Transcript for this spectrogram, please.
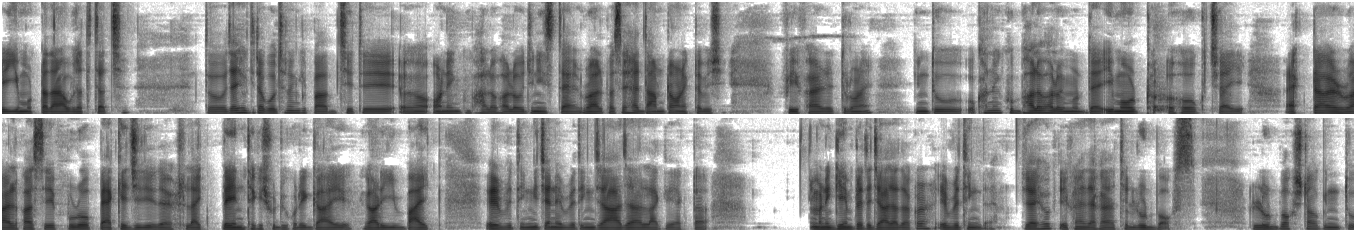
এই ইমোটটা দ্বারা বোঝাতে চাচ্ছে তো যাই হোক, যেটা বলছিলাম কি পাবজিতে অনেক ভালো ভালো জিনিস দেয় রয়্যাল পাসে হ্যাঁ দামটা অনেকটা বেশি ফ্রি ফায়ারের তুলনায়। কিন্তু ওখানে খুব ভালো ভালো ইমোট দেয়। ইমোট হোক, চাই, একটা রয়্যাল পাসে পুরো প্যাকেজ দিয়ে দেয়। লাইক প্লেন থেকে শুরু করে গায়ে গাড়ি bike everything each and everything যা যা লাগে একটা মানে গেম প্লেতে যা যা দরকার এভরিথিং দেয়। যাই হোক, এখানে দেখা যাচ্ছে লুট বক্স লুট বক্সটাও কিন্তু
